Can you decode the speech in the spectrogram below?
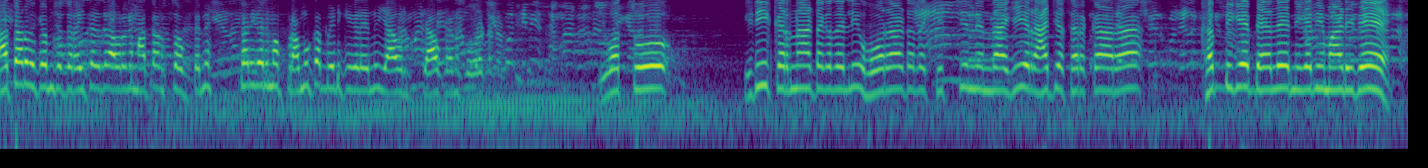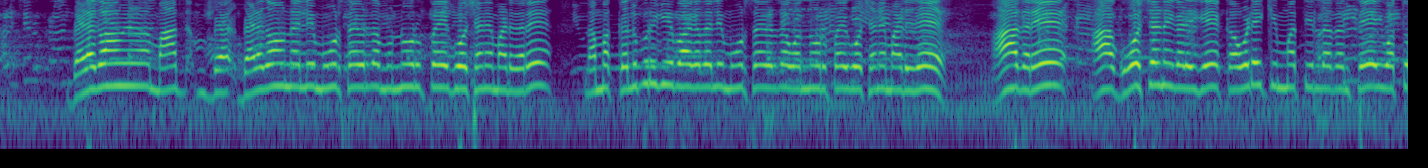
ಮಾತಾಡೋದಕ್ಕೆ ನಮ್ಮ ಜೊತೆ ರೈತರಿದ್ದಾರೆ. ಅವರನ್ನೇ ಮಾತಾಡಿಸ್ತಾ ಹೋಗ್ತೇನೆ. ಸರ್, ಈಗ ನಿಮ್ಮ ಪ್ರಮುಖ ಬೇಡಿಕೆಗಳೇನು? ಯಾವ ಯಾವ ಕಾರಣಕ್ಕೆ ಹೋರಾಟ ಇವತ್ತು ಇಡೀ ಕರ್ನಾಟಕದಲ್ಲಿ ಹೋರಾಟದ ಕಿಚ್ಚಿನಿಂದಾಗಿ ರಾಜ್ಯ ಸರ್ಕಾರ ಕಬ್ಬಿಗೆ ಬೆಲೆ ನಿಗದಿ ಮಾಡಿದೆ. ಬೆಳಗಾವಿನ ಮಾದ್ ಬೆಳಗಾವಿನಲ್ಲಿ ಮೂರು ಸಾವಿರದ ಮುನ್ನೂರು ರೂಪಾಯಿ ಘೋಷಣೆ ಮಾಡಿದರೆ ನಮ್ಮ ಕಲಬುರಗಿ ಭಾಗದಲ್ಲಿ ಮೂರು ಸಾವಿರದ ಒಂದುನೂರು ರೂಪಾಯಿ ಘೋಷಣೆ ಮಾಡಿದೆ. ಆದರೆ ಆ ಘೋಷಣೆಗಳಿಗೆ ಕವಡೆ ಕಿಮ್ಮತ್ತಿಲ್ಲದಂತೆ ಇವತ್ತು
